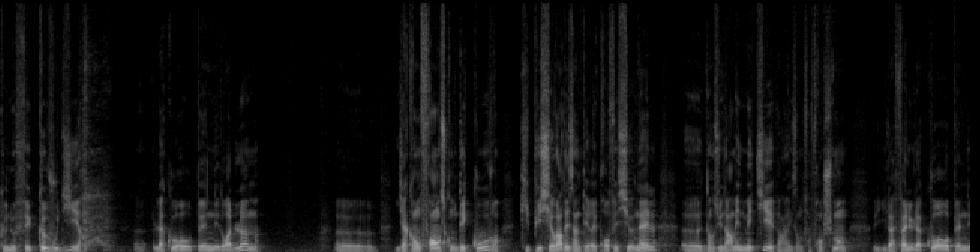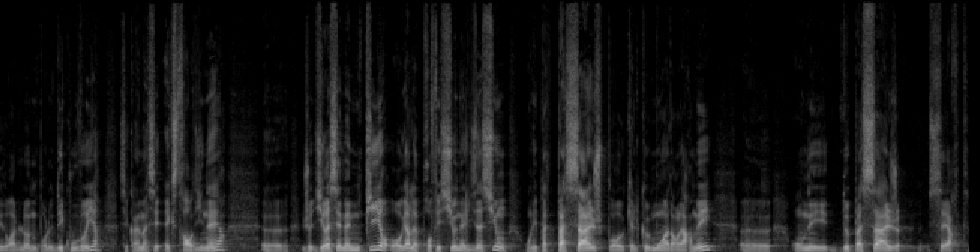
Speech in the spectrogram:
que ne fait que vous dire euh, la Cour européenne des droits de l'homme. Euh, il n'y a qu'en France qu'on découvre qu'il puisse y avoir des intérêts professionnels euh, dans une armée de métier, par exemple. Franchement, il a fallu la Cour européenne des droits de l'homme pour le découvrir. C'est quand même assez extraordinaire. Je dirais c'est même pire au regard de la professionnalisation. On n'est pas de passage pour quelques mois dans l'armée. on est de passage, certes,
